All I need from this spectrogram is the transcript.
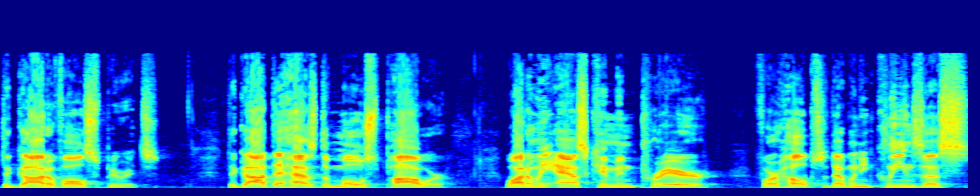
The God of all spirits, the God that has the most power. Why don't we ask Him in prayer for help so that when He cleans us,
